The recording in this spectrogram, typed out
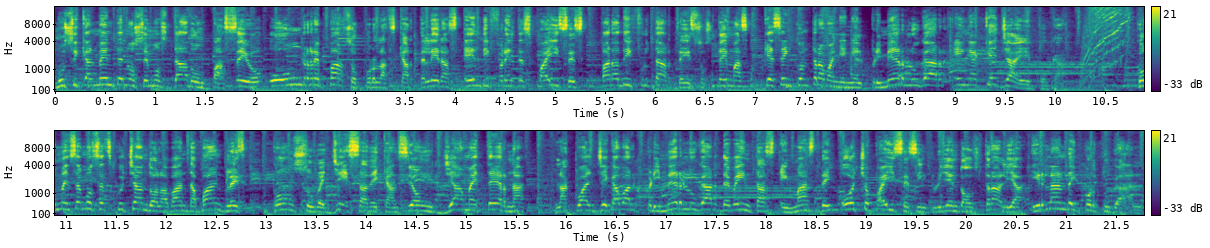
Musicalmente nos hemos dado un paseo o un repaso por las carteleras en diferentes países para disfrutar de esos temas que se encontraban en el primer lugar en aquella época. Comenzamos escuchando a la banda Bangles con su belleza de canción Llama Eterna, la cual llegaba al primer lugar de ventas en más de 8 países incluyendo Australia, Irlanda y Portugal.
